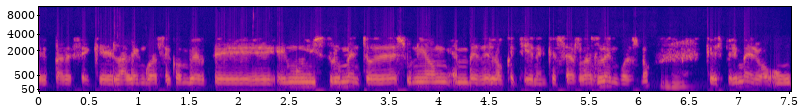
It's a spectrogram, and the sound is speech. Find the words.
eh, parece que la lengua se convierte en un instrumento de desunión en vez de lo que tienen que ser las lenguas, ¿no? Que es primero un,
